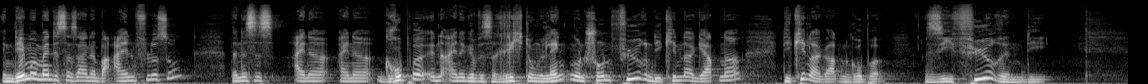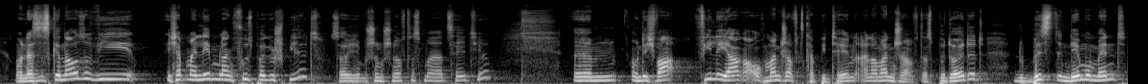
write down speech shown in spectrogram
In dem Moment ist das eine Beeinflussung, dann ist es eine, eine Gruppe in eine gewisse Richtung lenken und schon führen die Kindergärtner die Kindergartengruppe. Sie führen die. Und das ist genauso wie ich habe mein Leben lang Fußball gespielt. Das habe ich ja bestimmt schon öfters mal erzählt hier. Ähm, und ich war viele Jahre auch Mannschaftskapitän einer Mannschaft. Das bedeutet, du bist in dem Moment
